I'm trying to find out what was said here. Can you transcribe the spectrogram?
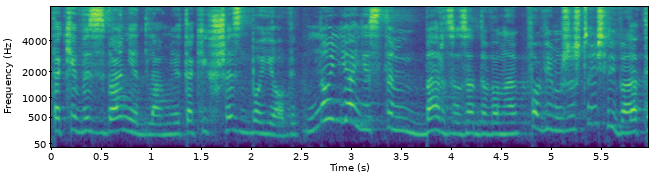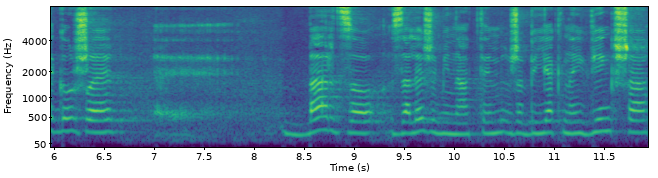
takie wyzwanie dla mnie, taki chrzest bojowy. No ja jestem bardzo zadowolona, powiem, że szczęśliwa, dlatego że e, bardzo zależy mi na tym, żeby jak największa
